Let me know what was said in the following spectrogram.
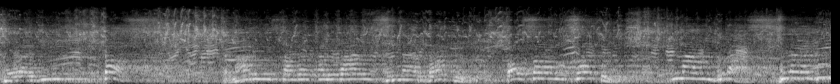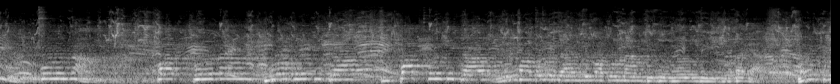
Sekali lagi tos Kenari standar kalutan sinar bakti 01 16 silakan dulu 26 46 23 43 50 dan 56 ditunggu di Surabaya. Oke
